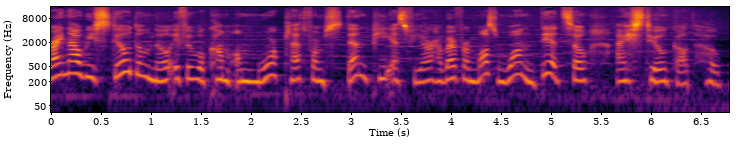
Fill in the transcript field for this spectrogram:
Right now we still don't know if it will come on more platforms than PSVR, however Moss 1 did so I still got hope.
